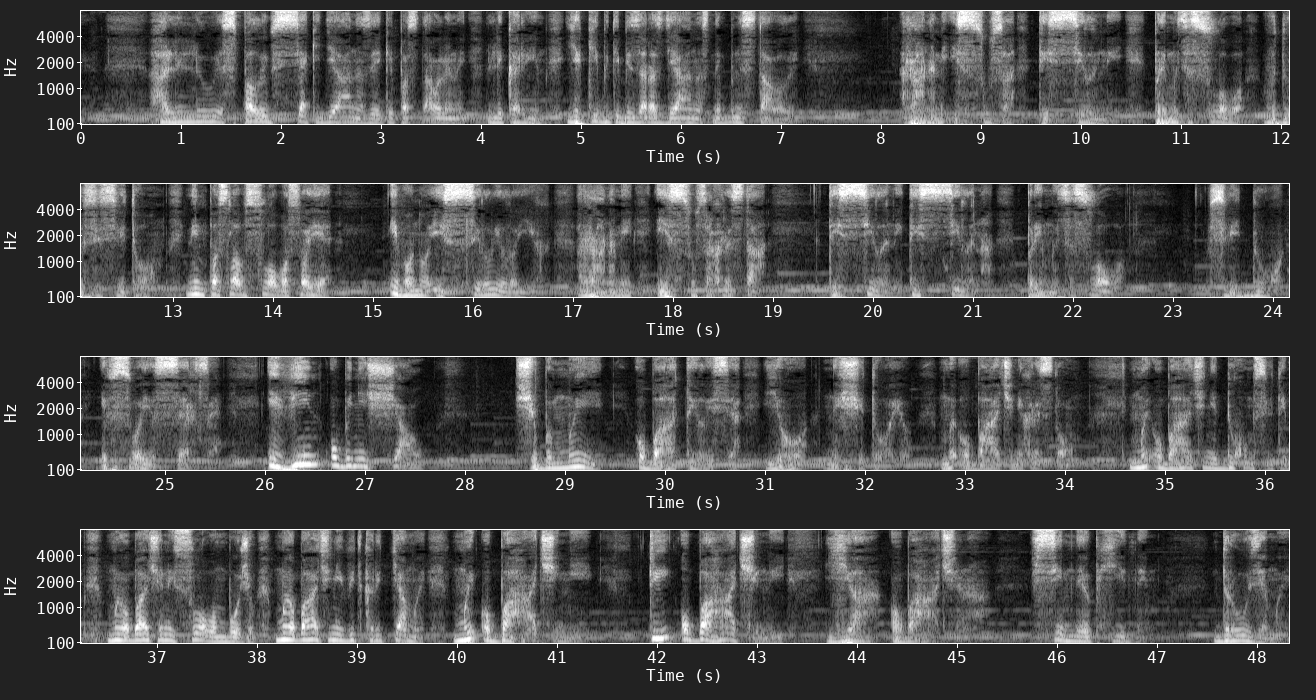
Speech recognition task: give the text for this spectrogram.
Галілюя. Спали всякі діагнози, які поставлені лікарям. Який би тобі зараз діагноз не, не ставили. Ранами Ісуса ти зцілений. Прийми це слово в Дусі Святому. Він послав Слово Своє, і воно ісцілило їх ранами Ісуса Христа. Ти зцілений, ти зцілена. Прийми це слово в свій дух і в своє серце. І Він обніщав, щоб ми обагатилися Його нищитою. Ми обагачені Христом. Ми обагачені Духом Святим, ми обагачені Словом Божим, ми обагачені відкриттями, ми обагачені. Ти обагачений, я обагачена всім необхідним, друзями,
